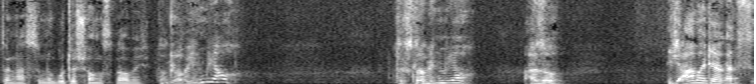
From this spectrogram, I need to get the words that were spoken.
Dann hast du eine gute Chance, glaube ich. dann glaube ich nämlich auch. Das glaube ich nämlich auch. Also, ich arbeite ja ganz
